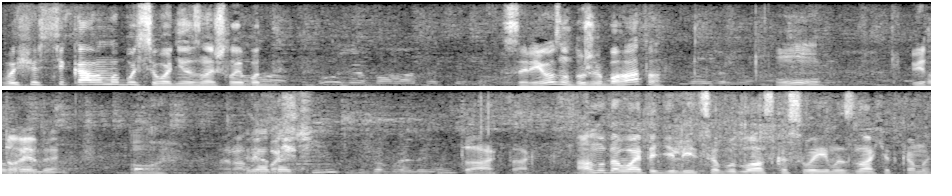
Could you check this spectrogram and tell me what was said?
Ви щось цікаве, мабуть, сьогодні знайшли, бо. Дуже багато цікавого. Серйозно? Дуже багато? Дуже багато. О, вітаю. О, радий бачити. добрий день. Так, так. А ну давайте діліться, будь ласка, своїми знахідками.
